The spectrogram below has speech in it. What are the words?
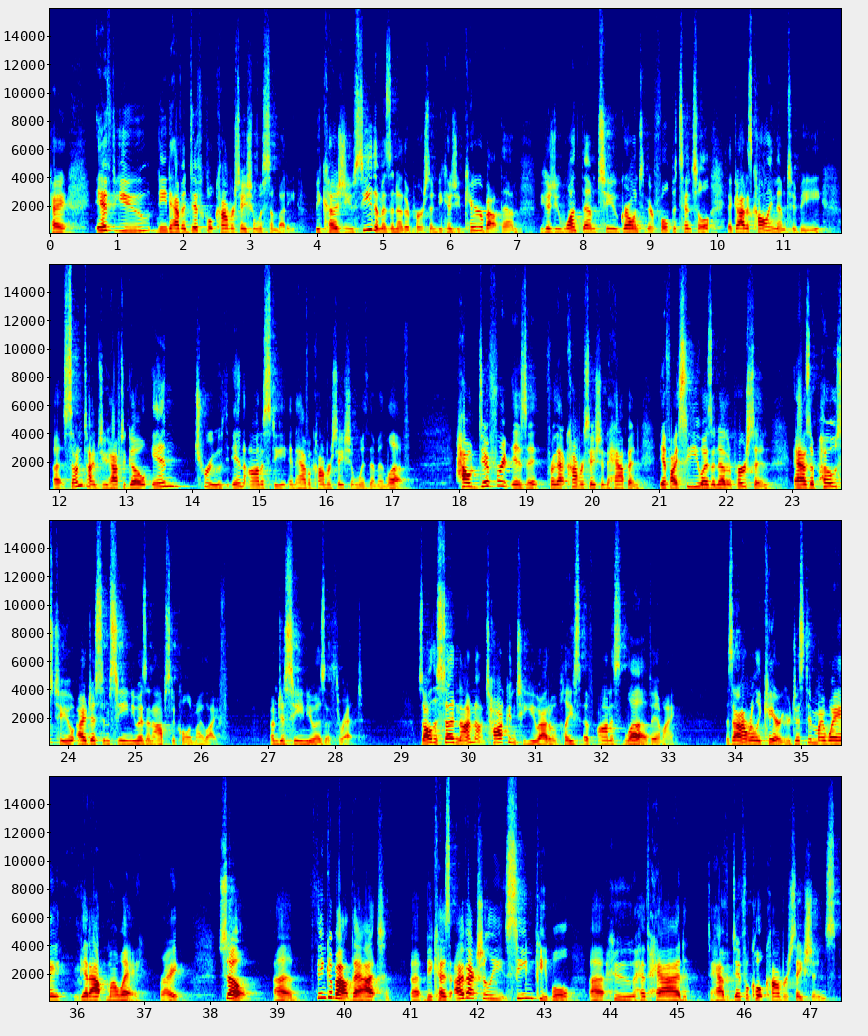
Okay? If you need to have a difficult conversation with somebody because you see them as another person, because you care about them, because you want them to grow into their full potential that God is calling them to be, uh, sometimes you have to go in truth, in honesty, and have a conversation with them in love. How different is it for that conversation to happen if I see you as another person as opposed to I just am seeing you as an obstacle in my life? I'm just seeing you as a threat. So all of a sudden, I'm not talking to you out of a place of honest love, am I? Because I don't really care. You're just in my way. Get out my way, right? So uh, think about that uh, because I've actually seen people uh, who have had to have difficult conversations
